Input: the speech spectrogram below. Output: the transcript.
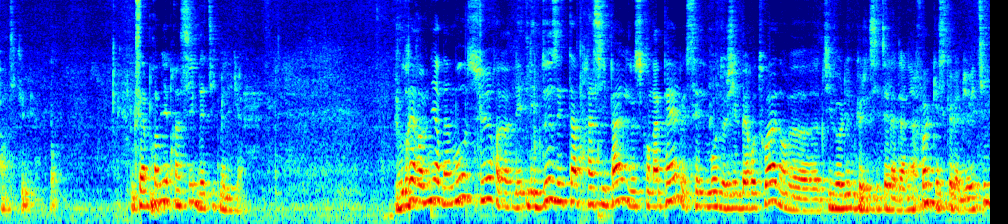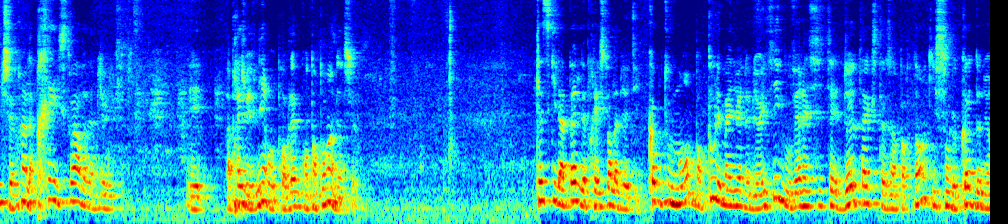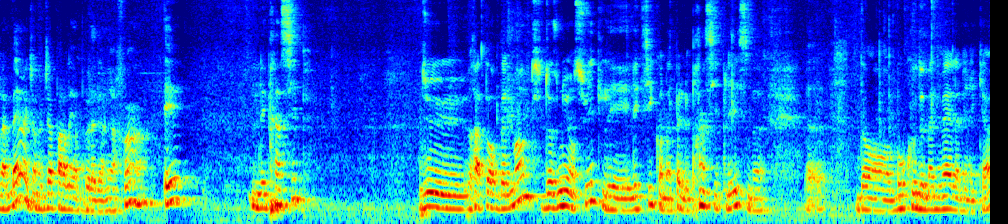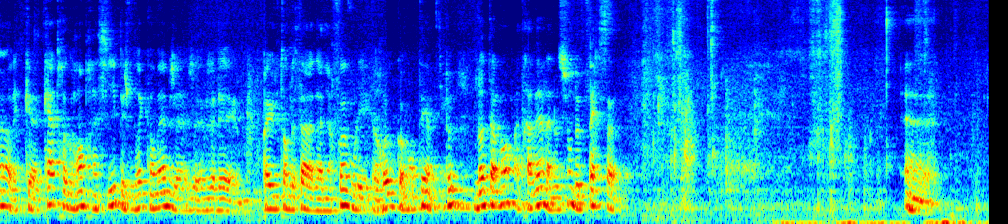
en particulier. Donc c'est un premier principe d'éthique médicale. Je voudrais revenir d'un mot sur euh, les, deux étapes principales de ce qu'on appelle, c'est le mot de Gilbert Autois dans le petit volume que j'ai cité la dernière fois, qu'est-ce que la bioéthique vrai, la préhistoire de la bioéthique. Et après, je vais venir aux problèmes contemporains, bien sûr. qu'est-ce qu'il appelle les préhistoires de la bioéthique? Comme tout le monde, dans tous les manuels de bioéthique, vous verrez citer deux textes importants qui sont le Code de Nuremberg, j'en ai déjà parlé un peu la dernière fois, hein, et les principes du rapport Belmont, devenu ensuite l'éthique qu'on appelle le principlisme. Euh, dans beaucoup de manuels américains avec euh, quatre grands principes et je voudrais quand même, j'avais pas eu le temps de le faire la dernière fois, vous les recommenter un petit peu, notamment à travers la notion de personne. Euh,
